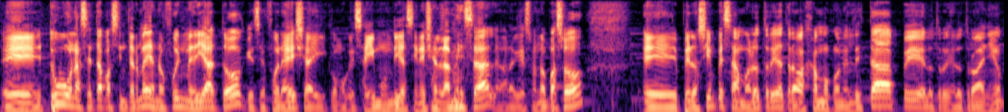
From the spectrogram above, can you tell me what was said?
Eh, tuvo unas etapas intermedias, no fue inmediato, que se fuera ella y como que seguimos un día sin ella en la mesa, la verdad que eso no pasó. Pero sí empezamos, el otro día trabajamos con el Destape, el otro día, el otro año.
